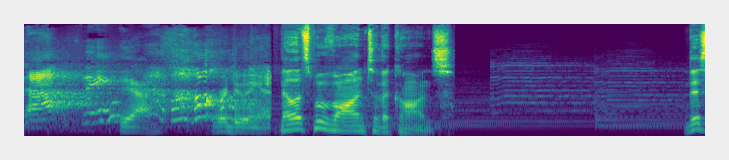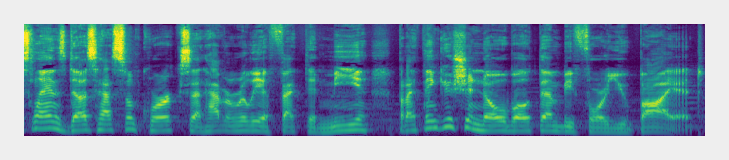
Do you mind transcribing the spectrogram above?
that thing? Yeah, we're doing it. Now let's move on to the cons. This lens does have some quirks that haven't really affected me, but I think you should know about them before you buy it.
